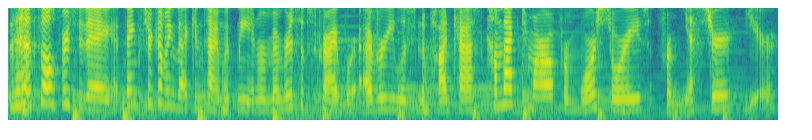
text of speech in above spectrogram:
That's all for today. Thanks for coming back in time with me, and remember to subscribe wherever you listen to podcasts. Come back tomorrow for more stories from yesteryear.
